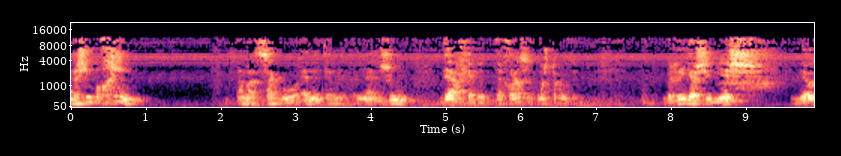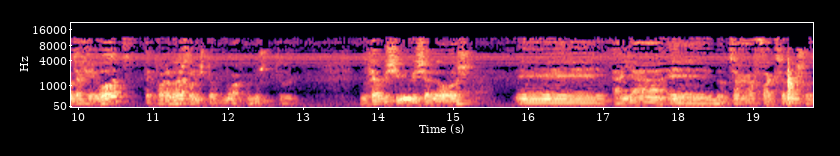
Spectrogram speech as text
אנשים בוכים. למה סגור, אין אינטרנט, אין שום דעה אחרת, אתה יכול לעשות מה שאתה רוצה. ברגע שיש דעות אחרות, אתה כבר לא יכול לשתות מוח כמו שאתה צריך. זוכר ב-73' היה, נוצר הפקס הראשון.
